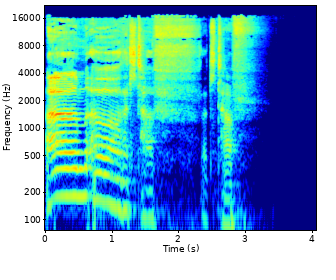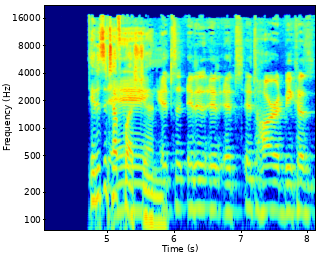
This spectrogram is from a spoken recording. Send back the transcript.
Um. Oh, that's tough. That's tough. It is a tough question. It's it, it, it it's it's hard because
